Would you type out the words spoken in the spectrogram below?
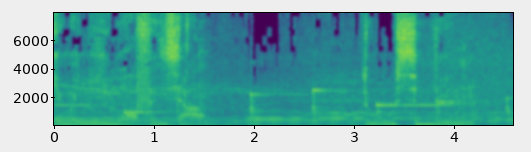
因为你我分享。读心灵。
